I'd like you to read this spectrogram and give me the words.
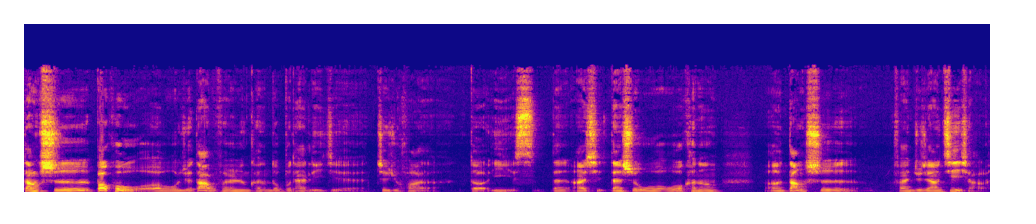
当时包括我，我觉得大部分人可能都不太理解这句话的的意思，但而且，但是我我可能，呃，当时。反正就这样记下了，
